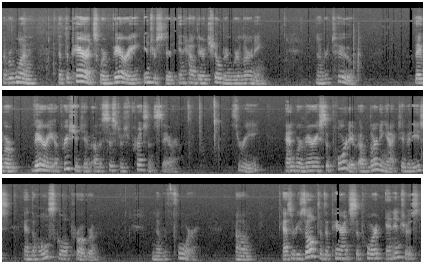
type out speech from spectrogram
Number one, that the parents were very interested in how their children were learning. Number two, they were very appreciative of the sisters' presence there. Three, and were very supportive of learning activities and the whole school program. Number four, um, as a result of the parents' support and interest,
